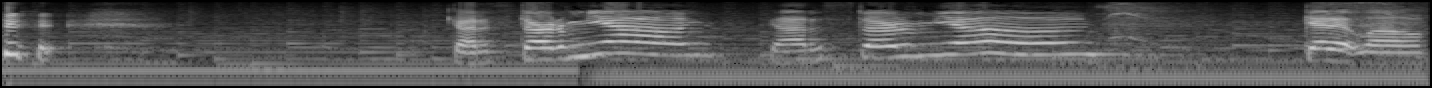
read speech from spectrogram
Gotta start them young. Gotta start them young. Get it, Lo.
